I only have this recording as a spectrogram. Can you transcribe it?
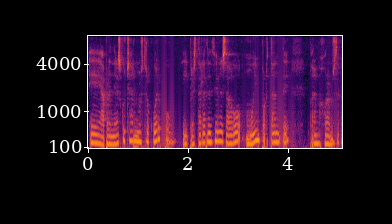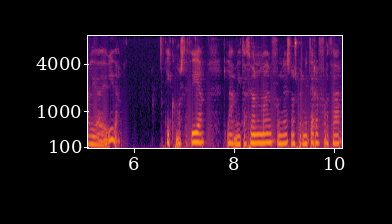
eh, aprender a escuchar nuestro cuerpo y prestar atención es algo muy importante para mejorar nuestra calidad de vida. Y como os decía, la meditación mindfulness nos permite reforzar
